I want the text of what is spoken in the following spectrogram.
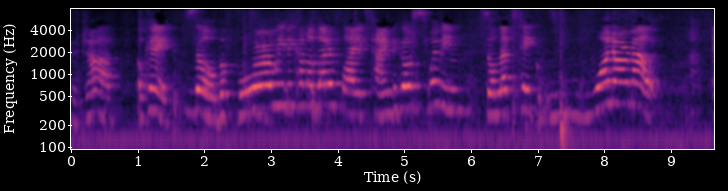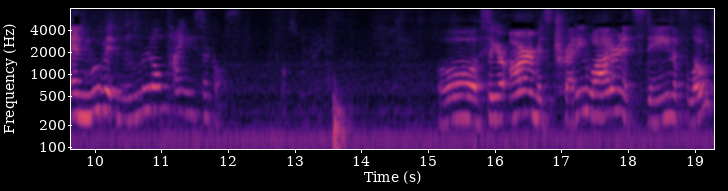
Good job. Okay, so before we become a butterfly, it's time to go swimming. So let's take one arm out and move it in little tiny circles. Oh, so your arm is treading water and it's staying afloat,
